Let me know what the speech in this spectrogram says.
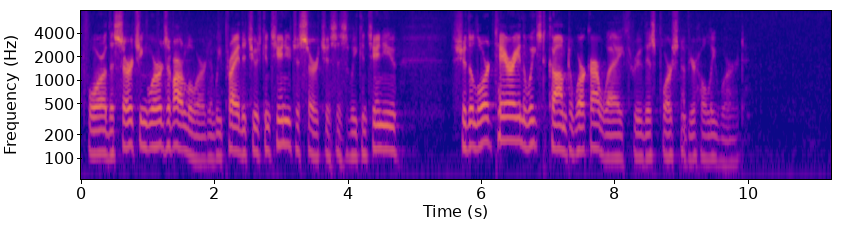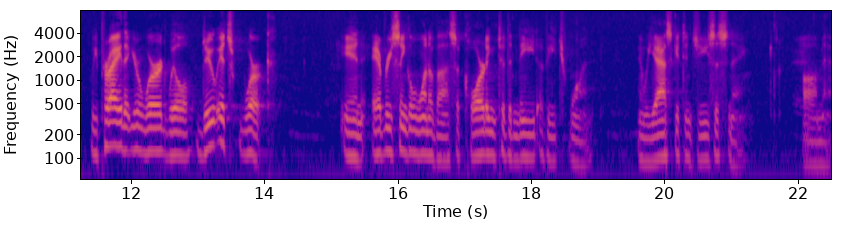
for the searching words of our Lord. And we pray that you would continue to search us as we continue, should the Lord tarry in the weeks to come, to work our way through this portion of your holy word. We pray that your word will do its work in every single one of us according to the need of each one. And we ask it in Jesus' name. Amen.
